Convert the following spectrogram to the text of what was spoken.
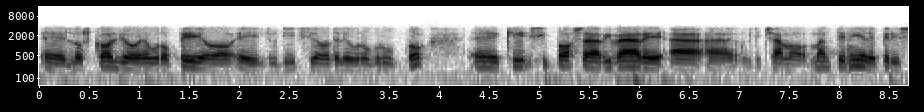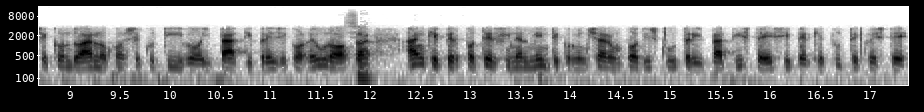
eh, lo scoglio europeo e il giudizio dell'Eurogruppo eh, che si possa arrivare a, a diciamo, mantenere per il secondo anno consecutivo i patti presi con l'Europa, sì. Anche per poter finalmente cominciare un po' a discutere i patti stessi perché tutte queste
